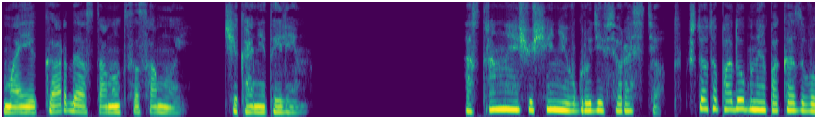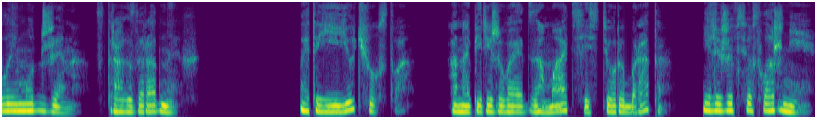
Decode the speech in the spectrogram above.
Мои карды останутся со мной, чеканит Элин. А странное ощущение в груди все растет. Что-то подобное показывала ему Джена, страх за родных. Это ее чувство. Она переживает за мать, сестер и брата? Или же все сложнее?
